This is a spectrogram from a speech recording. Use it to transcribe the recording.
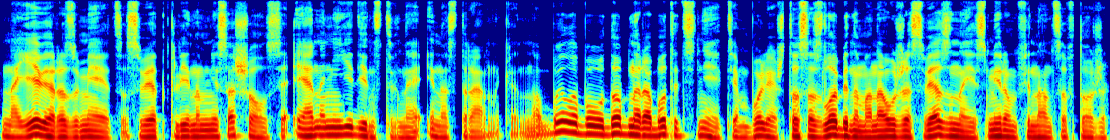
На Еве, разумеется, свет клином не сошелся, и она не единственная иностранка, но было бы удобно работать с ней, тем более, что со Злобиным она уже связана и с миром финансов тоже.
